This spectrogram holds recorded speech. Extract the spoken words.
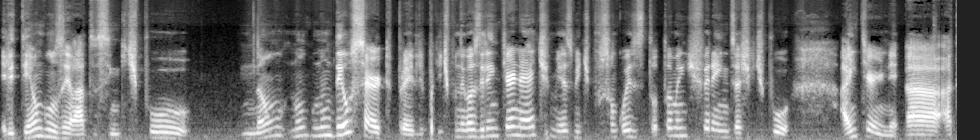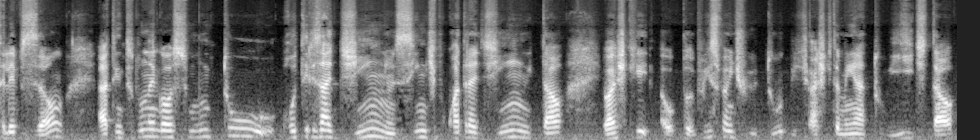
ele tem alguns relatos, assim, que, tipo, não, não, não deu certo para ele, porque tipo, o negócio dele é internet mesmo, e, tipo, são coisas totalmente diferentes. Acho que tipo, a internet, a, a televisão, ela tem tudo um negócio muito roteirizadinho, assim, tipo, quadradinho e tal. Eu acho que, principalmente o YouTube, acho que também a Twitch e tal,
